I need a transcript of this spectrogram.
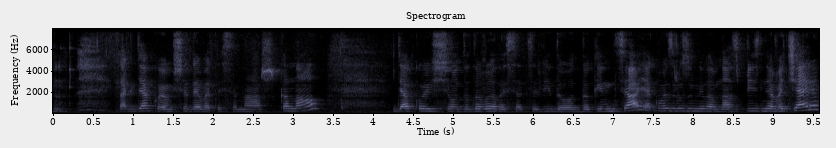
Так, дякуємо, що дивитеся наш канал. Дякую, що додивилися це відео до кінця. Як ви зрозуміли, в нас пізня вечеря.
